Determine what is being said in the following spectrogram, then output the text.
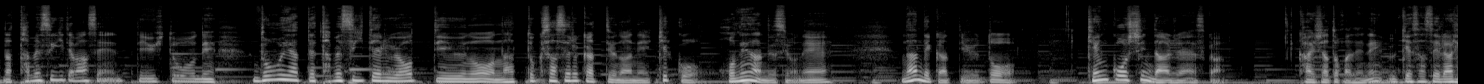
だ食べ過ぎてませんっていう人をねどうやって食べ過ぎてるよっていうのを納得させるかっていうのはね結構骨なんですよね。なんでかっていうと健康診断あるじゃないですか。会社とかでね受けさせられ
